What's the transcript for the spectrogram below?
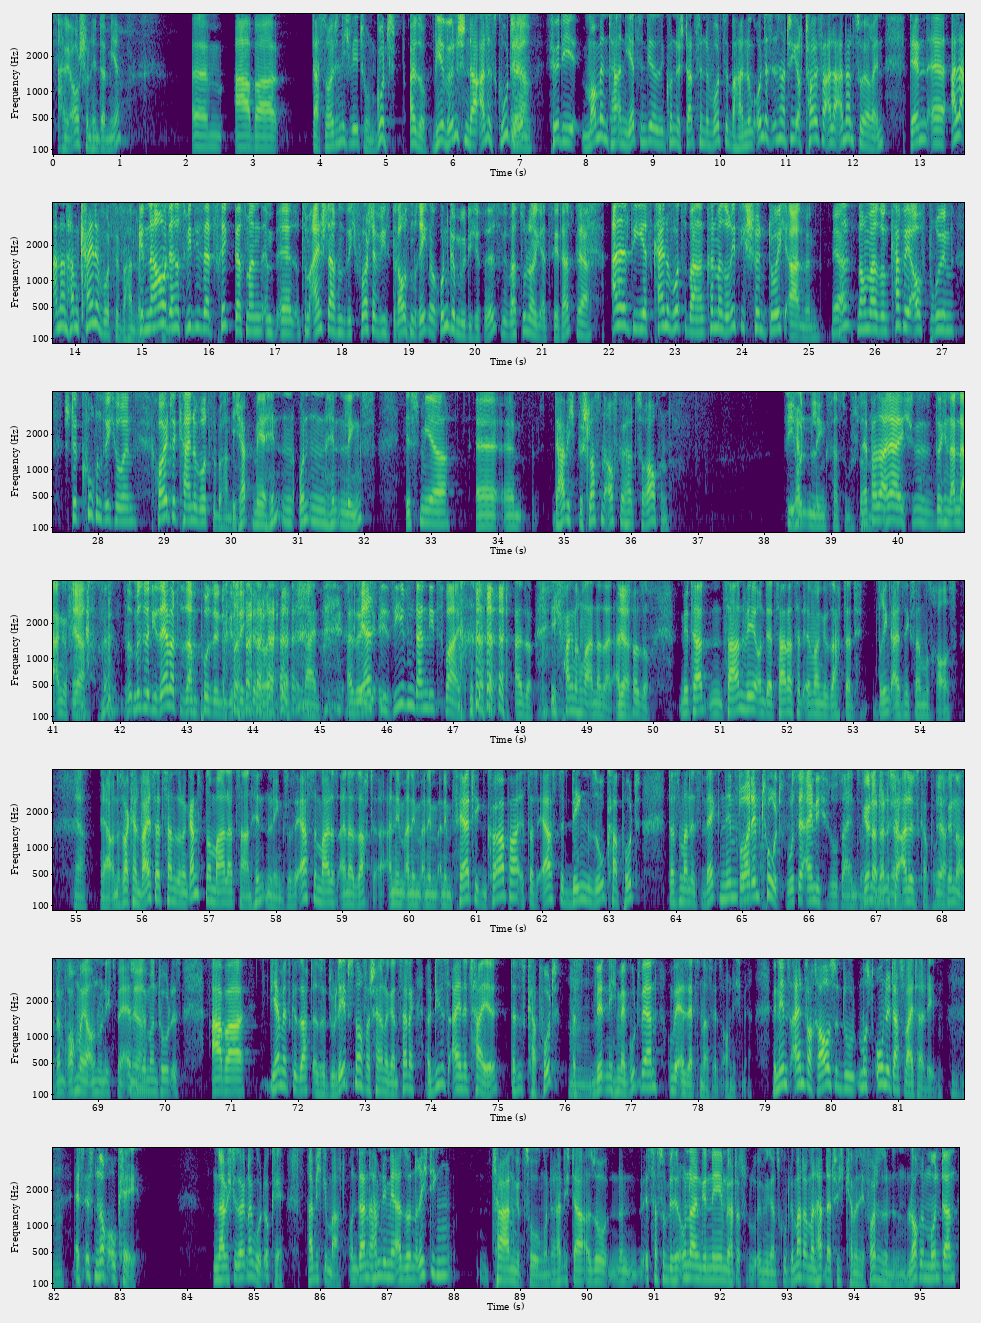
Habe ich auch schon hinter mir. Ähm, aber das sollte nicht wehtun. Gut, Also, wir wünschen da alles Gute Ja. für die momentan jetzt in dieser Sekunde stattfindende Wurzelbehandlung. Und es ist natürlich auch toll für alle anderen ZuhörerInnen, denn äh, alle anderen haben keine Wurzelbehandlung. Genau, das ist wie dieser Trick, dass man im, äh, zum Einschlafen sich vorstellt, wie es draußen regnet und ungemütlich es ist, wie, was du neulich erzählt hast. Ja. Alle, die jetzt keine Wurzelbahn haben, können mal so richtig schön durchatmen. Ja. Ne? Nochmal so einen Kaffee aufbrühen, Stück Kuchen sich holen. Heute keine Wurzelbehandlung. Ich habe mir hinten, unten, hinten links, ist mir, äh, ähm, da habe ich beschlossen, aufgehört zu rauchen. wie hab- unten links hast du Ja, beschlossen. pass auf, ja, ich äh, durcheinander angefangen. Ja. So müssen wir die selber zusammen puzzeln, die Geschichte. Oder was? Nein. Also Erst ich, die sieben, dann die zwei. Also, ich fange nochmal anders an. Also, Ja. es war so. Mir tat ein Zahn weh und der Zahnarzt hat irgendwann gesagt, das bringt alles nichts, man muss raus. Ja. Ja, und es war kein weißer Zahn, sondern ein ganz normaler Zahn hinten links. Das erste Mal, dass einer sagt, an dem, an dem, an dem, an dem fertigen Körper ist das erste Ding so kaputt, dass man es wegnimmt. Vor dem Tod, wo es ja eigentlich so sein soll. Genau, dann ist ja, alles kaputt. Ja. Genau, dann braucht man ja auch nur nichts mehr essen, Ja. wenn man tot ist. Aber die haben jetzt gesagt, also du lebst noch, wahrscheinlich noch eine ganze Zeit lang, aber dieses eine Teil, das ist kaputt, das Mhm. wird nicht mehr gut werden und wir ersetzen das jetzt auch nicht mehr. Wir nehmen es einfach raus und du musst ohne das weiterleben. Mhm. Es ist noch okay. Und dann habe ich gesagt, na gut, okay. Habe ich gemacht. Und dann haben die mir also einen richtigen Zahn gezogen. Und dann hatte ich da, also, dann ist das so ein bisschen unangenehm, du hast das irgendwie ganz gut gemacht, aber man hat natürlich, kann man sich vorstellen, so ein Loch im Mund dann.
